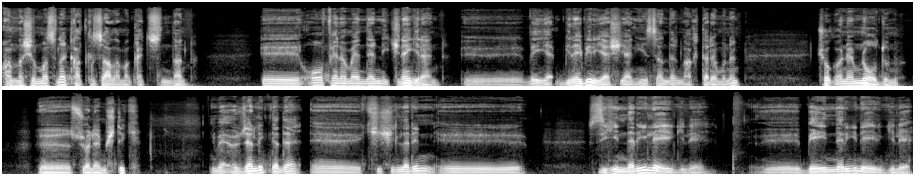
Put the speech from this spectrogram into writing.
anlaşılmasına katkı sağlamak açısından e, o fenomenlerin içine giren e, ve birebir yaşayan insanların aktarımının çok önemli olduğunu e, söylemiştik. Ve özellikle de e, kişilerin e, zihinleriyle ilgili, e, beyinleriyle ilgili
